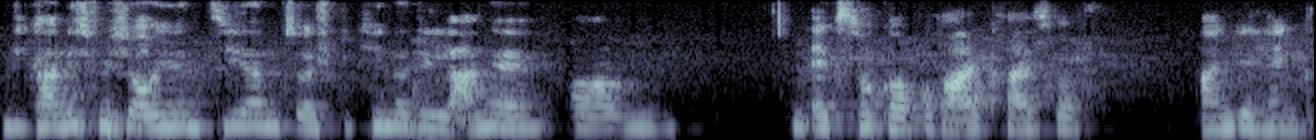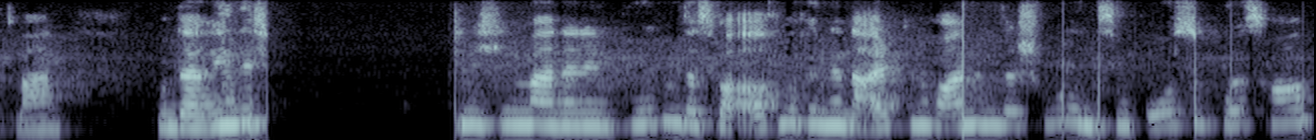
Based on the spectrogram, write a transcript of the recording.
Wie kann ich mich orientieren? Zum Beispiel Kinder, die lange ähm, im Extrakorporalkreislauf angehängt waren. Und da erinnere ich mich immer an einen Buben, das war auch noch in den alten Räumen der Schule, in diesem großen Kursraum.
